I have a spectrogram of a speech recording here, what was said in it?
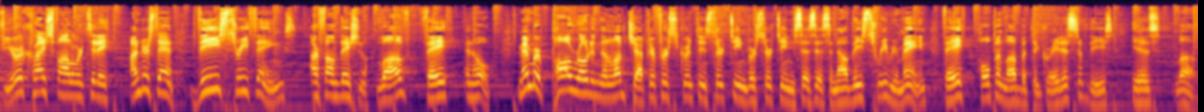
If you're a Christ follower today, understand these three things are foundational love, faith, and hope. Remember, Paul wrote in the love chapter, 1 Corinthians 13, verse 13, he says this, and now these three remain faith, hope, and love, but the greatest of these is love.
